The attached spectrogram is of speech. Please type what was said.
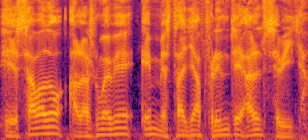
eh, sábado a las 9 en Mestalla frente al Sevilla.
